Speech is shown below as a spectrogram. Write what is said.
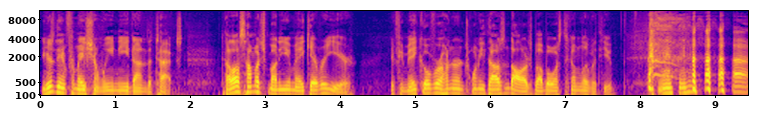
Here's the information we need on the text. Tell us how much money you make every year. If you make over $120,000, Bubba wants to come live with you. Mm-hmm.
